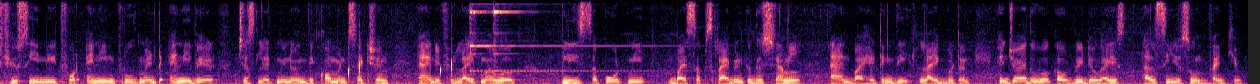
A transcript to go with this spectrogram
if you see need for any improvement anywhere, just let me know in the comment section. And if you like my work please support me by subscribing to this channel and by hitting the like button. Enjoy the workout video, guys. I'll see you soon. Thank you.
